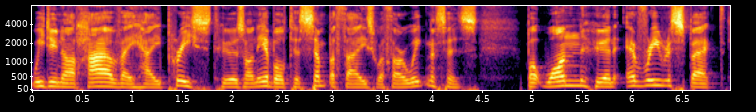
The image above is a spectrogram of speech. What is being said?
We do not have a high priest who is unable to sympathize with our weaknesses, but one who in every respect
